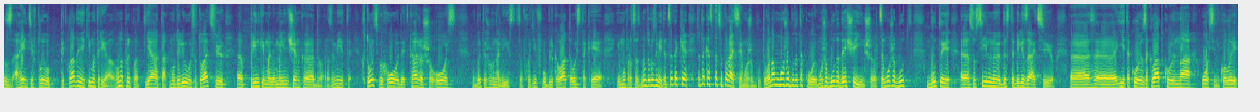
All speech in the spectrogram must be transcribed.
з агентів впливу підкладені які матеріали? Ну, наприклад, я так моделюю ситуацію е, Плінки Мель- Мельниченка 2, розумієте? Хтось виходить, каже, що ось вбитий журналіст, хотів опублікувати ось таке. Йому про це ну розумієте, це таке, це така спецоперація може бути. Вона може бути такою, може бути дещо інше. Це може бути, бути е, суцільною дестабілізацією е, е, і такою закладкою на осінь, коли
